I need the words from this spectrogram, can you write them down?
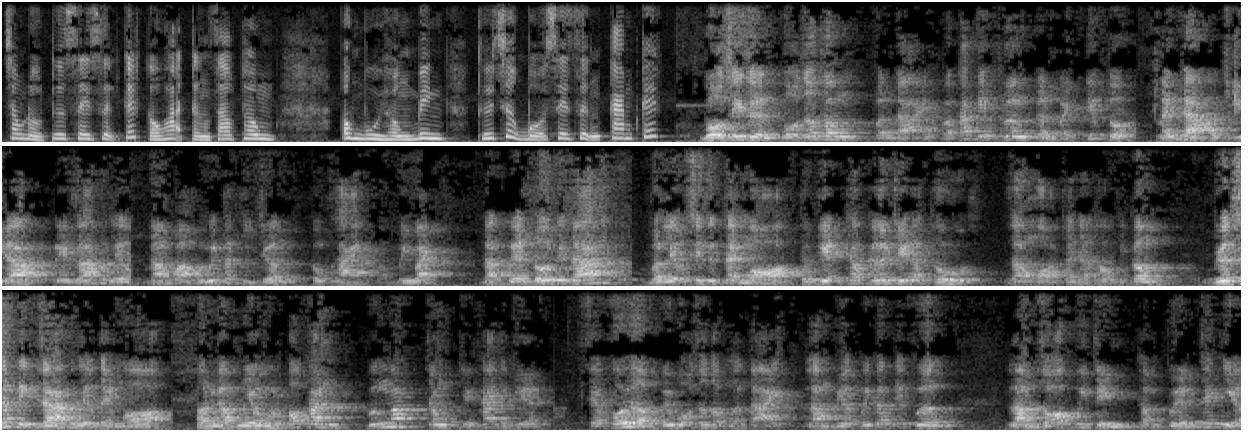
trong đầu tư xây dựng kết cấu hạ tầng giao thông. Ông Bùi Hồng Minh, Thứ trưởng Bộ Xây dựng cam kết. Bộ Xây dựng, Bộ Giao thông Vận tải và các địa phương cần phải tiếp tục lãnh đạo chỉ đạo để giá vật liệu đảm bảo nguyên tắc thị trường công khai và minh bạch. Đặc biệt đối với giá vật liệu xây dựng tại mỏ thực hiện theo cơ chế đặc thù giao mỏ cho nhà thầu thi công. Việc xác định giá vật liệu tại mỏ còn gặp nhiều một khó khăn vướng mắc trong triển khai thực hiện. Sẽ phối hợp với Bộ Giao thông Vận tải làm việc với các địa phương làm rõ quy trình thẩm quyền trách nhiệm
